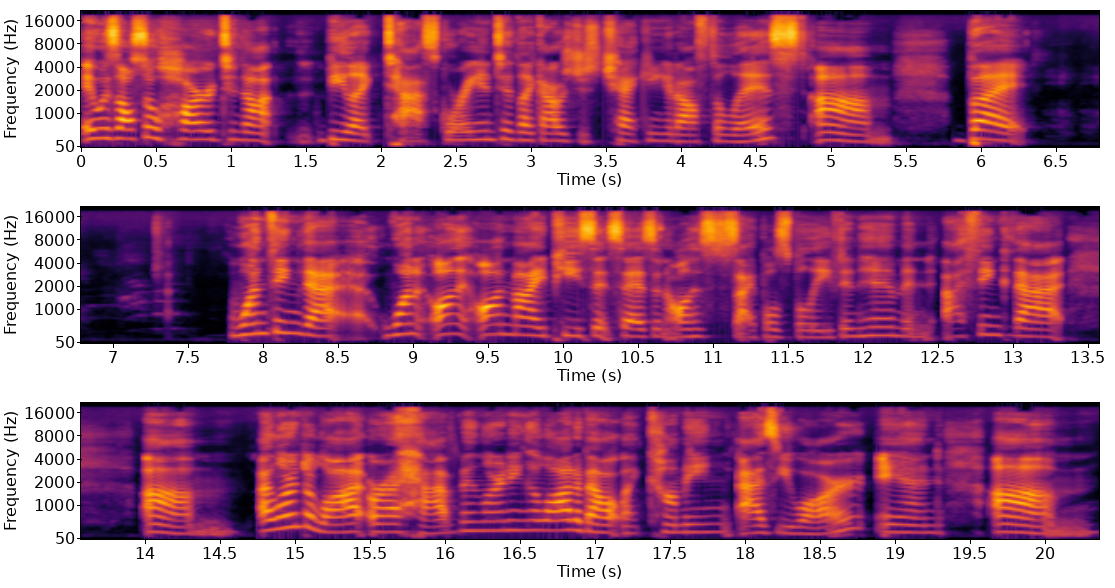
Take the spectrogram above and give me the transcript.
it was also hard to not be like task oriented like I was just checking it off the list. Um but one thing that one on on my piece it says and all his disciples believed in him and I think that um I learned a lot or I have been learning a lot about like coming as you are and um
